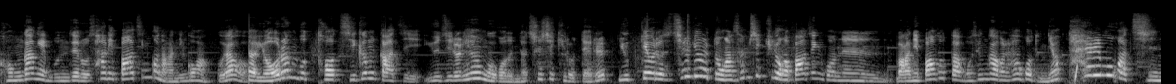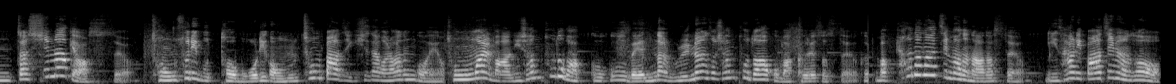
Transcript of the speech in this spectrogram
건강의 문제로 살이 빠진 건 아닌 것 같고요. 여름부터 지금까지 유지를 해온 거거든요. 70kg대를. 6개월에서 7개월 동안 30kg가 빠진 거는 많이 빠졌다고 생각을 하거든요. 탈모가 진짜 심하게 왔었어요. 정수리부터 머리가 엄청 빠지기 시작을 하는 거예요. 정말 많이 샴푸도 바꾸고 맨날 울면서 샴푸도 하고 막 그랬었어요. 그- 막 편안하지만은 않았어요. 이 살이 빠지면서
